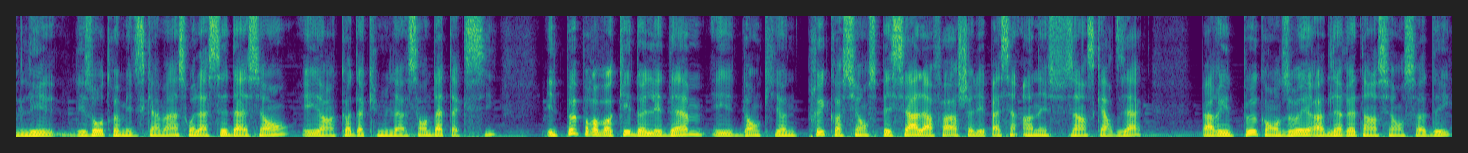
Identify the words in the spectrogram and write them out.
les, autres médicaments, soit la sédation et en cas d'accumulation d'ataxie, il peut provoquer de l'édème et donc il y a une précaution spéciale à faire chez les patients en insuffisance cardiaque car il peut conduire à de la rétention sodée.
